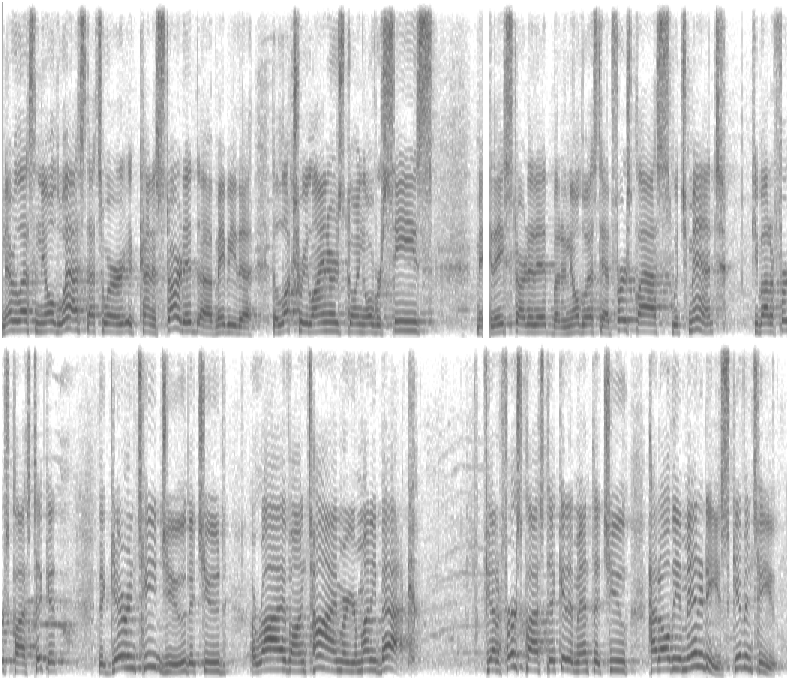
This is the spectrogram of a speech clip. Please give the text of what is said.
Nevertheless, in the Old West, that's where it kind of started. Uh, maybe the, the luxury liners going overseas, maybe they started it, but in the Old West, they had first class, which meant if you bought a first class ticket, that guaranteed you that you'd arrive on time or your money back. If you had a first class ticket, it meant that you had all the amenities given to you.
